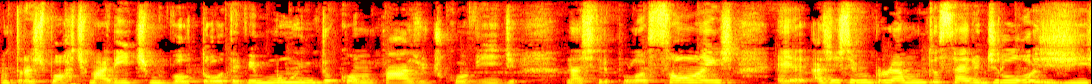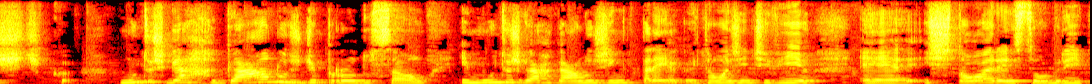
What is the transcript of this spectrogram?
o transporte marítimo voltou, teve muito contágio de Covid nas tripulações. É, a gente teve um problema muito sério de logística, muitos gargalos de produção e muitos gargalos de entrega. Então a gente via é, histórias sobre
